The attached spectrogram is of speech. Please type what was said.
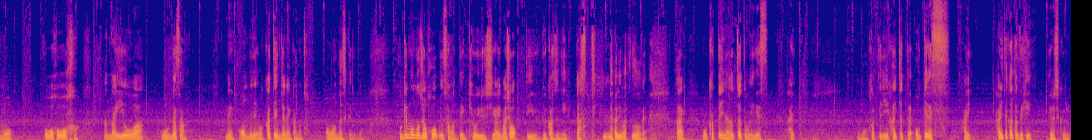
もうほぼほぼ 内容はもう皆さんね、おおむね分かってんじゃないかなと思うんですけども、ポケモンの情報を皆様で共有し合いましょうっていう部活になってなりますので、はい。もう勝手に名乗っちゃってもいいです。はい。もう勝手に入っちゃって OK です。はい。入りたかったらぜひよろしく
